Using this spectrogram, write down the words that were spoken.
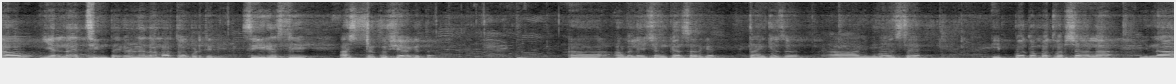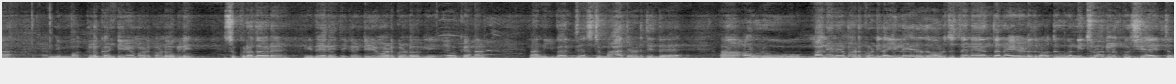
ನಾವು ಎಲ್ಲ ಚಿಂತೆಗಳನ್ನೆಲ್ಲ ಮರ್ತೋಗ್ಬಿಡ್ತೀವಿ. ಸೀರಿಯಸ್ಲಿ ಅಷ್ಟು ಖುಷಿ ಆಗುತ್ತೆ. ಆಮೇಲೆ ಶಂಕರ್ ಸರ್ಗೆ ಥ್ಯಾಂಕ್ ಯು ಸರ್ ನಿಮಗೂ ಅಷ್ಟೇ. ಇಪ್ಪತ್ತೊಂಬತ್ತು ವರ್ಷ ಅಲ್ಲ, ಇನ್ನ ನಿಮ್ಮ ಮಕ್ಕಳು ಕಂಟಿನ್ಯೂ ಮಾಡ್ಕೊಂಡು ಹೋಗ್ಲಿ. ಸುಕ್ರದವ್ರೆ ಇದೇ ರೀತಿ ಕಂಟಿನ್ಯೂ ಮಾಡ್ಕೊಂಡು ಹೋಗಿ, ಓಕೆನಾ? ನಾನು ಇವಾಗ ಜಸ್ಟ್ ಮಾತಾಡ್ತಿದ್ದೆ. ಅವರು ಮನೆನೇ ಮಾಡ್ಕೊಂಡಿಲ್ಲ, ಇಲ್ಲೇ ಇರೋದು ಅವ್ರ ಜೊತೆನೆ ಅಂತಾನೆ ಹೇಳಿದ್ರು. ಅದು ನಿಜವಾಗ್ಲೂ ಖುಷಿ ಆಯ್ತು.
